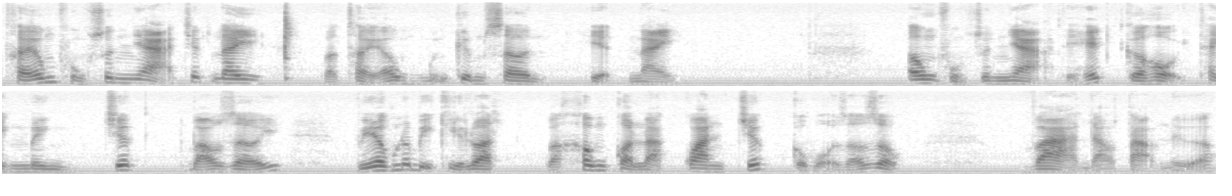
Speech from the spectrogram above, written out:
thời ông Phùng Xuân Nhạ trước đây và thời ông Nguyễn Kim Sơn hiện nay. Ông Phùng Xuân Nhạ thì hết cơ hội thanh minh trước báo giới vì ông đã bị kỷ luật và không còn là quan chức của Bộ Giáo dục và Đào tạo nữa.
